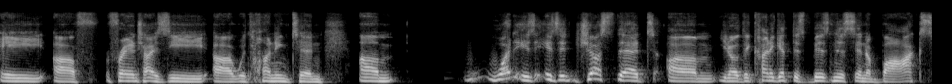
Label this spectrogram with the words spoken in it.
a uh, franchisee uh, with Huntington, um, what is is it just that um you know they kind of get this business in a box?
